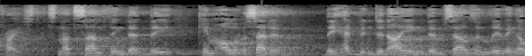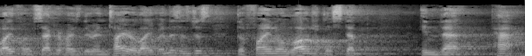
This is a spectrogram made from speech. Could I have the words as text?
Christ. It's not something that they came all of a sudden. They had been denying themselves and living a life of sacrifice their entire life, and this is just the final logical step in that path.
